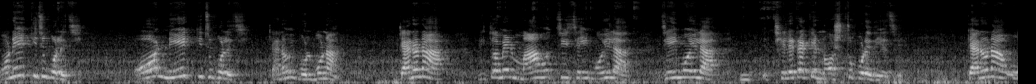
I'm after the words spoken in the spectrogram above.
অনেক কিছু বলেছি, অনেক কিছু বলেছি। কেন আমি বলব না? কেননা, প্রীতমের মা হচ্ছে সেই মহিলা, যেই মহিলা ছেলেটাকে নষ্ট করে দিয়েছে। কেননা, ও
